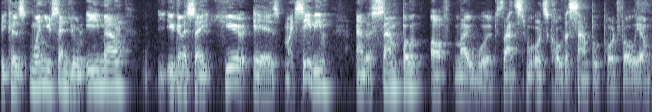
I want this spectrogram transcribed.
because when you send your email, you're going to say, Here is my CV and a sample of my works. That's what's called a sample portfolio.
